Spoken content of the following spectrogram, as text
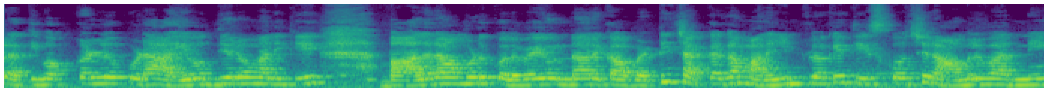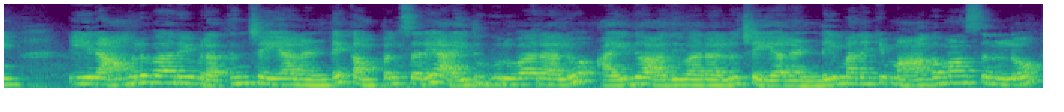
ప్రతి ఒక్కళ్ళు కూడా అయోధ్యలో మనకి బాలరాముడు కొలువై ఉన్నారు కాబట్టి చక్కగా మన ఇంట్లోకే తీసుకొచ్చి రాముల వారిని ఈ రాముల వారి వ్రతం చేయాలంటే కంపల్సరీ ఐదు గురువారాలు ఐదు ఆదివారాలు చేయాలండి. మనకి మాఘమాసంలో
